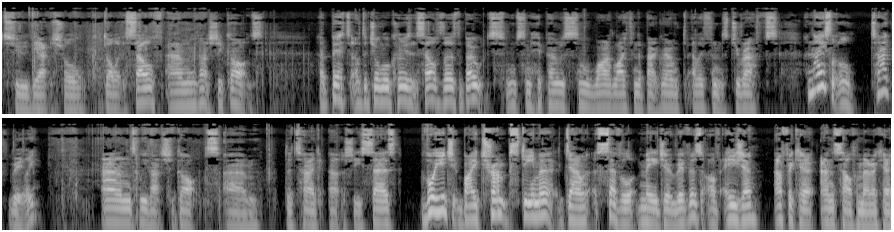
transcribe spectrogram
to the actual doll itself. And we've actually got a bit of the Jungle Cruise itself. There's the boat, some hippos, some wildlife in the background, elephants, giraffes. A nice little tag, really. And we've actually got um, the tag actually says, Voyage by tramp steamer down several major rivers of Asia, Africa and South America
